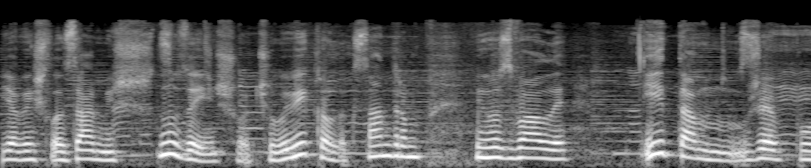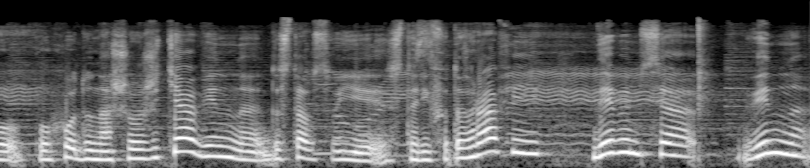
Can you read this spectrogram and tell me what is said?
Я вийшла заміж ну, за іншого чоловіка, Олександром його звали. І там вже по, по ходу нашого життя він е, достав свої старі фотографії. Дивимося, він е,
